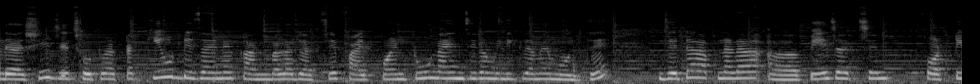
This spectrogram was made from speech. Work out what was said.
চলে আসি যে ছোট একটা কিউট ডিজাইনের কানবালা যাচ্ছে five point two nine zero মিলিগ্রামের মধ্যে, যেটা আপনারা পেয়ে যাচ্ছেন forty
